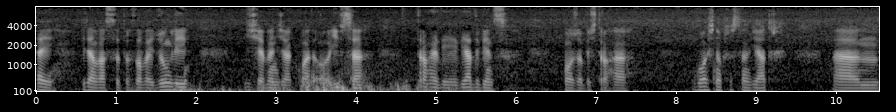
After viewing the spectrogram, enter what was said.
Hej, witam Was w cytrusowej dżungli. Dzisiaj będzie akurat o oliwce. Trochę wieje wiatr, więc może być trochę głośno przez ten wiatr. Em,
